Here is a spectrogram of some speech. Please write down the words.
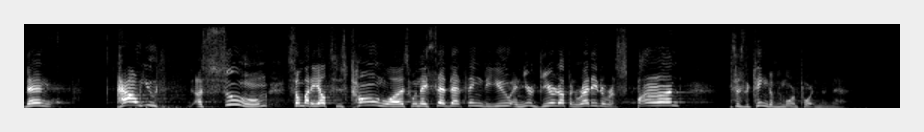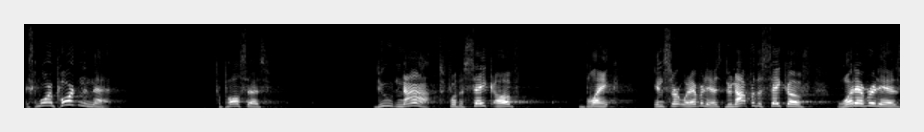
than how you assume somebody else's tone was when they said that thing to you and you're geared up and ready to respond. He says the kingdom's more important than that. It's more important than that. So Paul says, do not, for the sake of blank, insert whatever it is, do not, for the sake of whatever it is,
